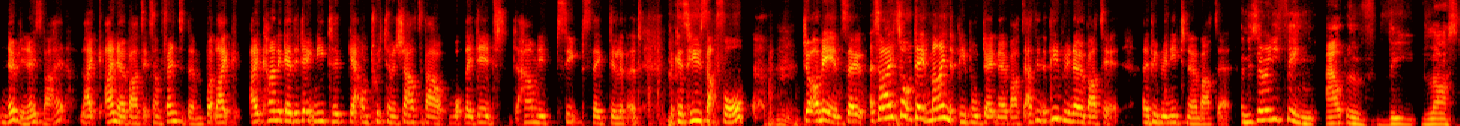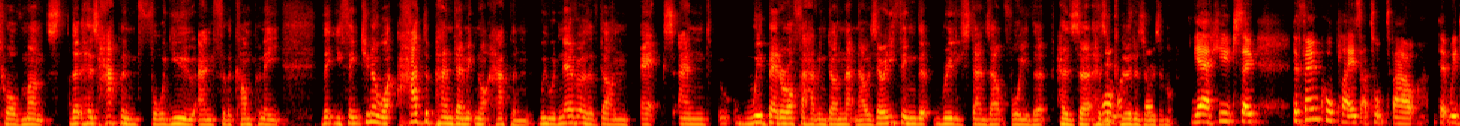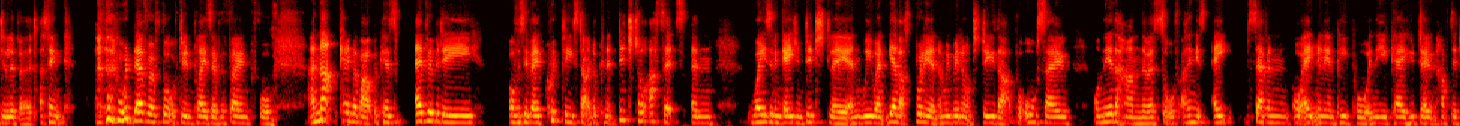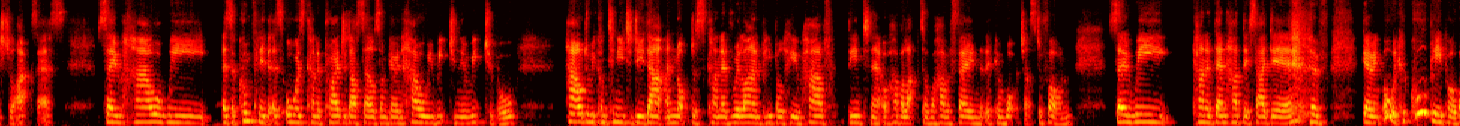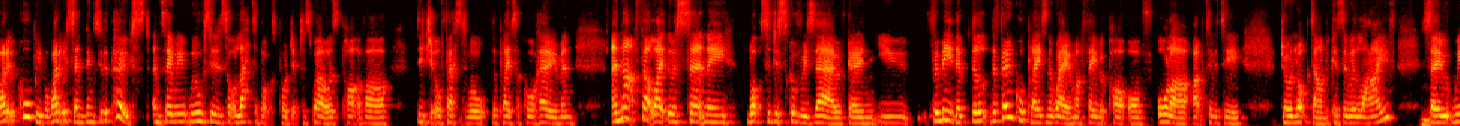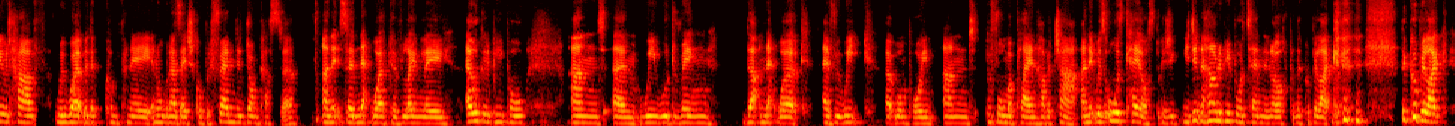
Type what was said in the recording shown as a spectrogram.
nobody knows about it. Like I know about it because I'm friends with them, but like I kind of go, they don't need to get on Twitter and shout about what they did, how many soups they delivered, because who's that for? Mm-hmm. Do you know what I mean? So, so I sort of don't mind that people don't know about it. I think the people who know about it are the people who need to know about it. And is there anything out of the last 12 months that has happened for you and for the company? that you think, you know what, had the pandemic not happened, we would never have done X, and we're better off for having done that now. Is there anything that really stands out for you that has uh, has yeah, occurred as a result? Yeah, huge. So the phone call plays I talked about that we delivered, I think would never have thought of doing plays over the phone before, and that came about because everybody obviously very quickly started looking at digital assets and ways of engaging digitally and we went yeah that's brilliant and we really want to do that but also on the other hand, there are sort of, I think it's eight, seven or eight million people in the UK who don't have digital access. So, how are we, as a company that has always kind of prided ourselves on going, how are we reaching the reachable? How do we continue to do that and not just kind of rely on people who have the internet or have a laptop or have a phone that they can watch that stuff on? So, we kind of then had this idea of going, oh, we could call people. Why don't we call people? Why don't we send things through the post? And so we, we also did a sort of letterbox project as well as part of our digital festival, the place I call home, and and that felt like there was certainly lots of discoveries there of going. You, for me, the the, the phone call plays in a way are my favourite part of all our activity during lockdown because they were live. Mm. So we would have we work with a company, an organisation called Befriend in Doncaster, and it's a network of lonely elderly people, and um, we would ring that network every week at one point and perform a play and have a chat. And it was always chaos because you, you didn't know how many people were turning up and there could be like there could be like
